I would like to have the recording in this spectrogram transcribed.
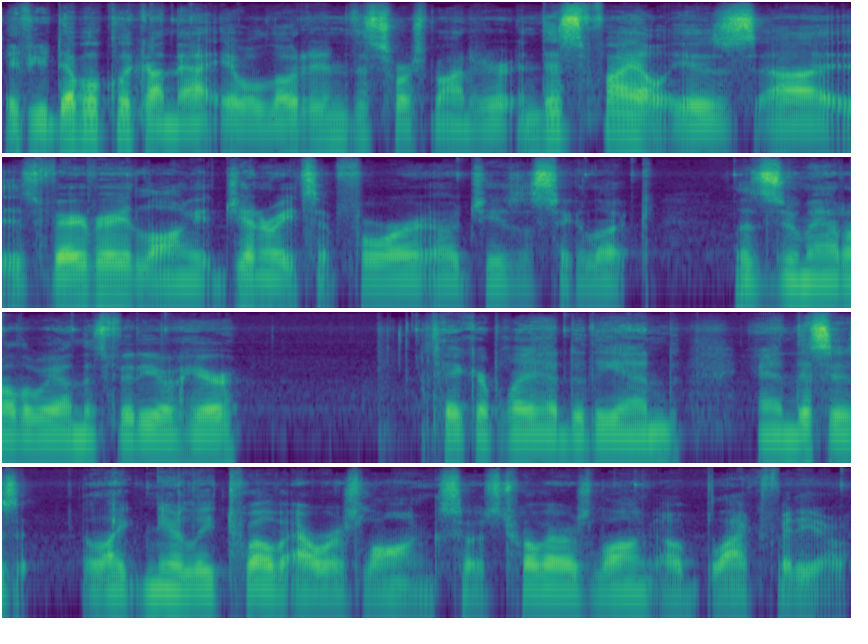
If you double click on that, it will load it into the source monitor, and this file is uh, is very very long. It generates it for oh geez, let's take a look. Let's zoom out all the way on this video here take our playhead to the end, and this is like nearly 12 hours long. So it's 12 hours long of black video.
